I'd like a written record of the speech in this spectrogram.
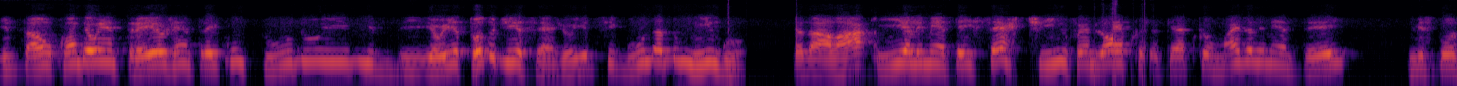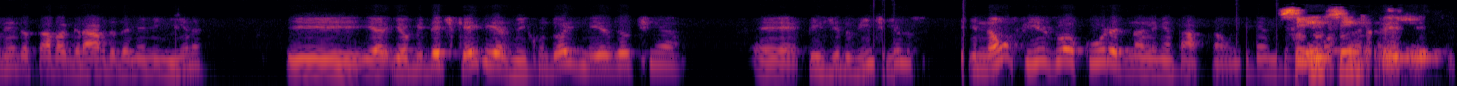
Então, quando eu entrei, eu já entrei com tudo e, e eu ia todo dia, Sérgio. Eu ia de segunda a domingo pedalar e alimentei certinho. Foi a melhor época, é a época que eu mais alimentei. Minha esposa ainda estava grávida da minha menina. E, e, eu me dediquei mesmo. E com dois meses eu tinha é, perdido 20 quilos e não fiz loucura na alimentação. É sim, sim, acredito.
